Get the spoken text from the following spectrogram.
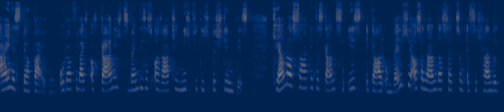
eines der beiden oder vielleicht auch gar nichts, wenn dieses Orakel nicht für dich bestimmt ist. Kernaussage des Ganzen ist, egal um welche Auseinandersetzung es sich handelt,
